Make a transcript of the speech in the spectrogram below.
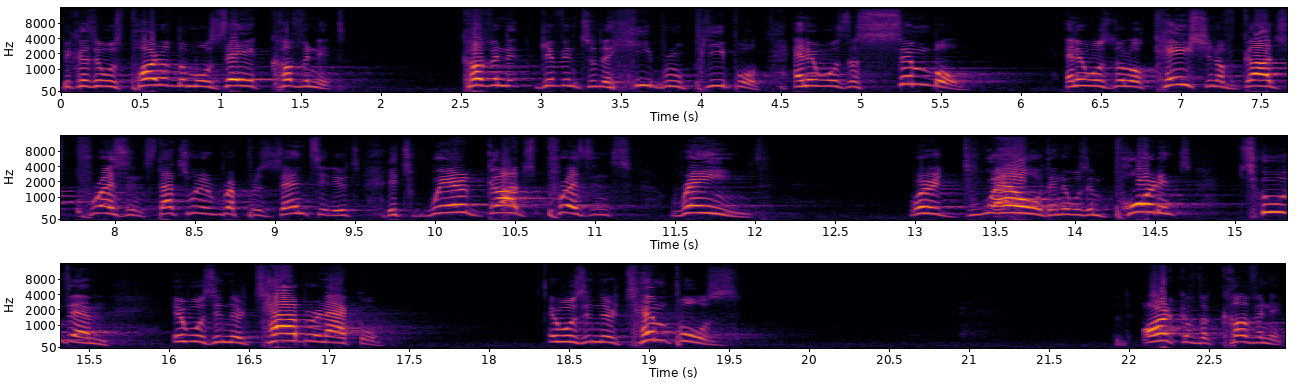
because it was part of the Mosaic covenant, covenant given to the Hebrew people. And it was a symbol and it was the location of God's presence. That's what it represented. It's, it's where God's presence reigned, where it dwelled, and it was important to them. It was in their tabernacle, it was in their temples. The Ark of the Covenant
